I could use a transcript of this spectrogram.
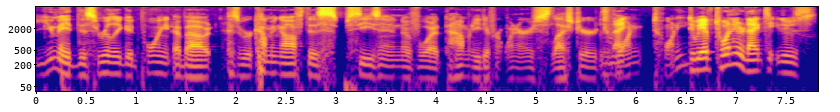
You made this really good point about because we were coming off this season of what? How many different winners last year? it nine- 20? Do we have 20 or 19? It was,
